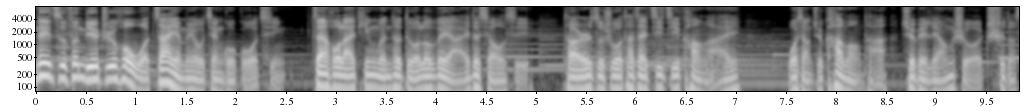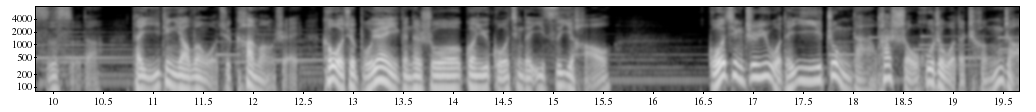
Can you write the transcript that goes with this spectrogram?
那次分别之后，我再也没有见过国庆。再后来，听闻他得了胃癌的消息，他儿子说他在积极抗癌。我想去看望他，却被两舍吃得死死的。他一定要问我去看望谁，可我却不愿意跟他说关于国庆的一丝一毫。国庆之于我的意义重大，他守护着我的成长，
